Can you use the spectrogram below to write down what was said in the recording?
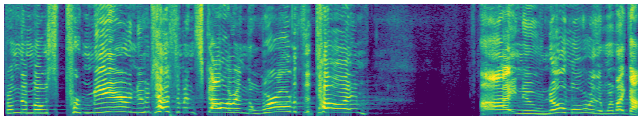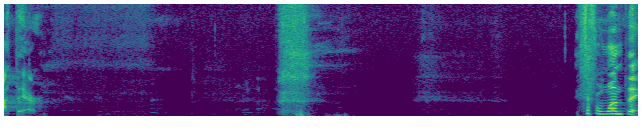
from the most premier New Testament scholar in the world at the time, I knew no more than when I got there. Except for one thing.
